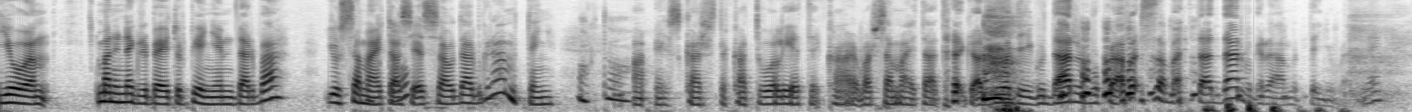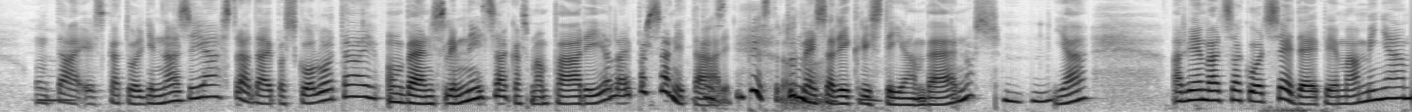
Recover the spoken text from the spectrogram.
jo mani negribēja tur pieņemt darbā, jūs samaitāsies savu darbu grāmatiņu. Es karsta katoliete, kā var samaitāt ar godīgu darbu, kā var samaitāt darba grāmatiņu, vai ne? Un tā es katoļu ģimnāzijā strādāju par skolotāju un bērnu slimnīcā, kas man pāri ielai par sanitāri. Tur mēs arī kristījām bērnus, Mm -hmm. jā. Ar vienvārdu sakot, sēdēju pie mammiņām,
